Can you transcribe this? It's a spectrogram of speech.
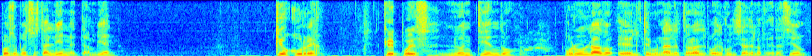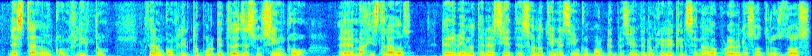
Por supuesto está el INE también. ¿Qué ocurre? Que pues no entiendo, por un lado, el Tribunal Electoral del Poder Judicial de la Federación está en un conflicto, está en un conflicto porque tres de sus cinco eh, magistrados debiendo tener siete solo tiene cinco porque el presidente no quiere que el Senado apruebe los otros dos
